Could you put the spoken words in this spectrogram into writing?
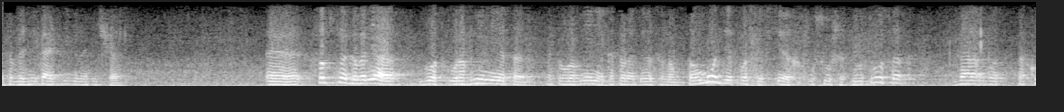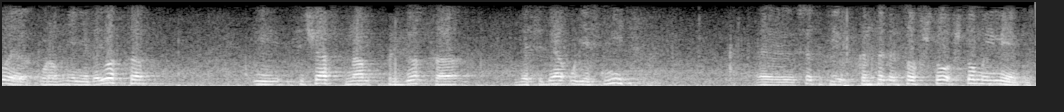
это возникает именно сейчас. Э, собственно говоря, вот уравнение это, это уравнение, которое дается нам в Талмуде после всех усушек и утрусок. Да, вот такое уравнение дается. И сейчас нам придется для себя уяснить э, все-таки в конце концов, что, что мы имеем. То есть,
